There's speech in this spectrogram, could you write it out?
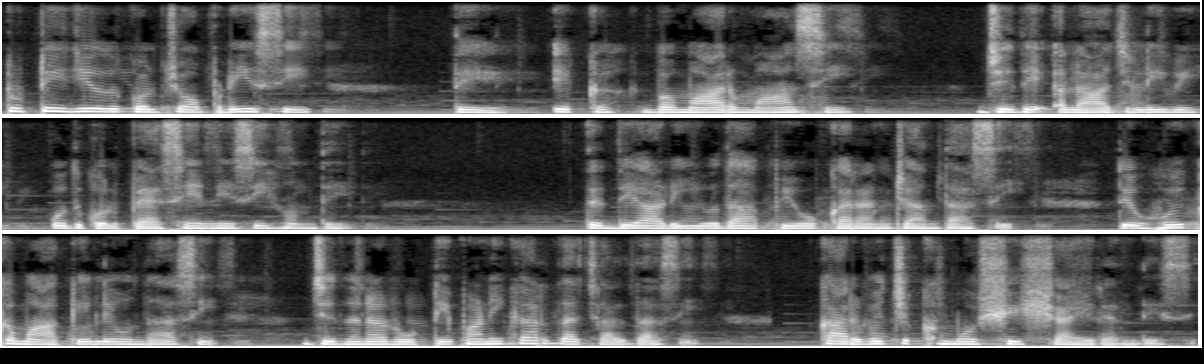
ਟੁੱਟੀ ਜੀ ਉਹਦੇ ਕੋਲ ਚੌਪੜੀ ਸੀ ਤੇ ਇੱਕ ਬਿਮਾਰ ਮਾਂ ਸੀ, ਜਿਹਦੇ ਇਲਾਜ ਲਈ ਵੀ ਉਹਦੇ ਕੋਲ ਪੈਸੇ ਨਹੀਂ ਸੀ ਹੁੰਦੇ। ਤੇ ਦਿਹਾੜੀ ਉਹਦਾ ਪਿਓ ਕਰਨ ਜਾਂਦਾ ਸੀ ਤੇ ਉਹ ਹੀ ਕਮਾ ਕੇ ਲਿਆਉਂਦਾ ਸੀ, ਜਿਹਦੇ ਨਾਲ ਰੋਟੀ ਪਾਣੀ ਘਰ ਦਾ ਚੱਲਦਾ ਸੀ, ਘਰ ਵਿੱਚ ਖਮੋਸ਼ੀ ਛਾਈ ਰਹਿੰਦੀ ਸੀ।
